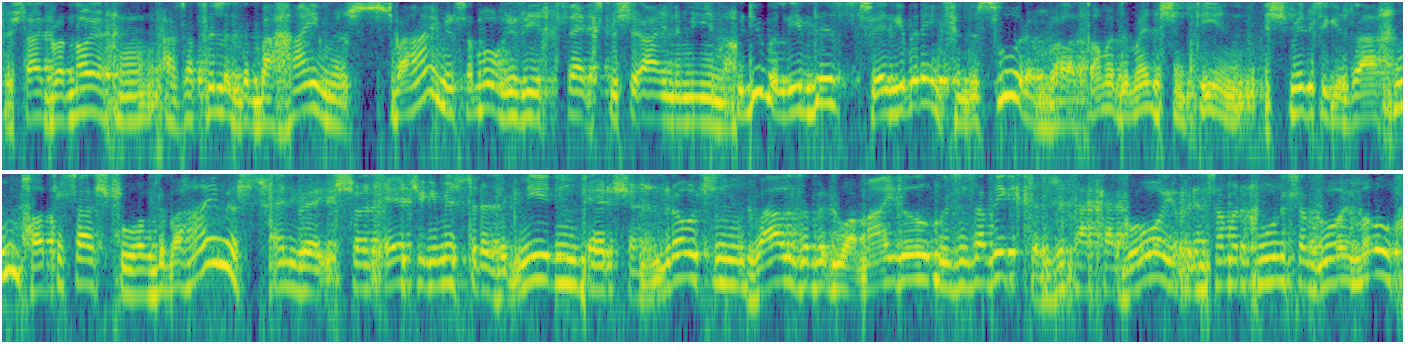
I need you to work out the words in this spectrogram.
Wir schreit bei Neuchen, als er viele der Baheimes. Baheimes haben auch gesiegt Sex, bis eine Mina. Would you believe this? Es wird gebringt von der Spuren, weil Tome die Menschen, die in schmutzige Sachen, hat es als Spur auf der Baheimes. Anyway, schon er gemisst resignieren, er ist schon in draußen, weil es aber du am Eidl, wo es ist ein Victim. Sie sagt, ach, Goy, aber in ich muss auf Goy auch.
